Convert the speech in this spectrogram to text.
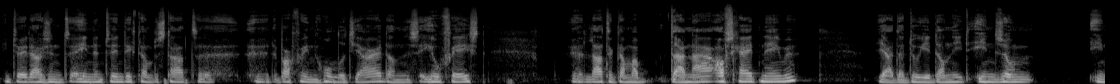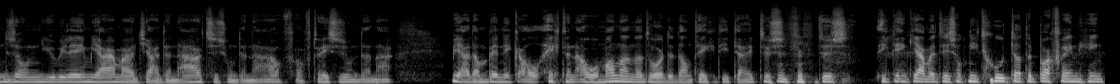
in 2021, dan bestaat uh, de Bachvereniging 100 jaar, dan is eeuwfeest. Uh, laat ik dan maar daarna afscheid nemen. Ja, dat doe je dan niet in zo'n in zo'n jubileumjaar, maar het jaar daarna, het seizoen daarna of, of twee seizoenen daarna. Maar ja, dan ben ik al echt een oude man aan het worden dan tegen die tijd. Dus, dus ik denk, ja, maar het is ook niet goed dat de Bachvereniging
